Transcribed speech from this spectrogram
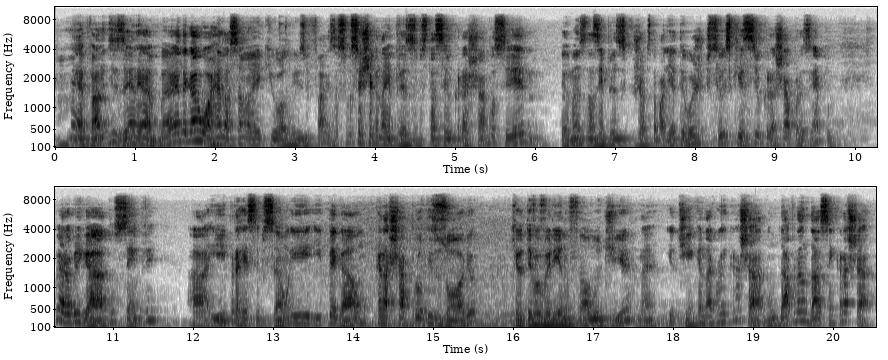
Uhum. É, vale dizer, né? É legal a relação aí que o Aloysio faz. Se você chega na empresa e você está sem o crachá, você, pelo menos nas empresas que eu já trabalhei até hoje, se eu esqueci o crachá, por exemplo, eu era obrigado sempre a ir para a recepção e, e, pegar um crachá provisório que eu devolveria no final do dia, né? Eu tinha que andar com aquele crachá. Não dá para andar sem crachá.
